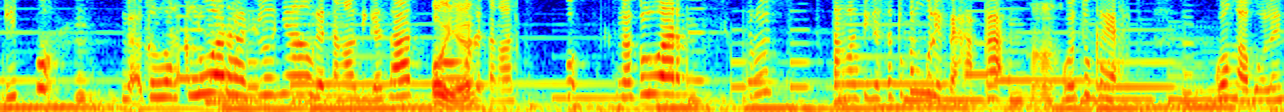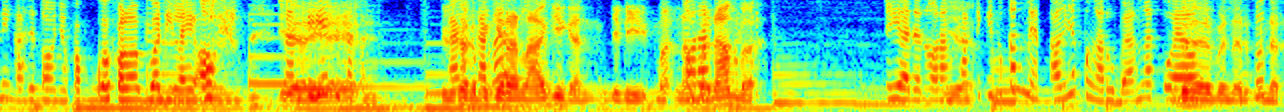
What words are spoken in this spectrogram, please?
itu nggak keluar keluar hasilnya udah tanggal 31 Oh, iya? udah tanggal 1 nggak keluar terus tanggal 31 kan gue di PHK Heeh. gue tuh kayak gue nggak boleh nih kasih tau nyokap gue kalau gue di layoff Iya, nanti dia iya, bisa iya. Bisa karena- kepikiran lagi kan, jadi nambah-nambah. iya dan orang Iya. sakit itu kan mentalnya pengaruh banget well benar, lu- benar,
